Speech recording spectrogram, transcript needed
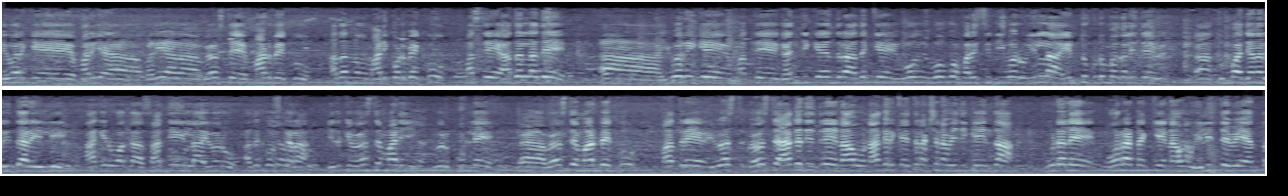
ಇವರಿಗೆ ಪರಿಹಾರ ಪರಿಹಾರ ವ್ಯವಸ್ಥೆ ಮಾಡಬೇಕು, ಅದನ್ನು ಮಾಡಿಕೊಡ್ಬೇಕು, ಮತ್ತೆ ಅದಲ್ಲದೆ ಇವರಿಗೆ ಮತ್ತೆ ಗಂಜಿ ಕೇಂದ್ರ ಅದಕ್ಕೆ ಹೋಗ್- ಹೋಗುವ ಪರಿಸ್ಥಿತಿ ಇವರು ಇಲ್ಲ. ಎಂಟು ಕುಟುಂಬಗಳಿದೆ ತುಂಬಾ ಜನರಿದ್ದಾರೆ ಇಲ್ಲಿ. ಆಗಿರುವಾಗ ಸಾಧ್ಯ ಇಲ್ಲ ಇವರು. ಅದಕ್ಕೋಸ್ಕರ ಇದಕ್ಕೆ ವ್ಯವಸ್ಥೆ ಮಾಡಿ ಇವರು ಕೂಡಲೇ ವ್ಯವಸ್ಥೆ ಮಾಡಬೇಕು. ಮಾತ್ರ ವ್ಯವಸ್ಥೆ ವ್ಯವಸ್ಥೆ ಆಗದಿದ್ರೆ ನಾವು ನಾಗರಿಕ ಹಿತರಕ್ಷಣಾ ವೇದಿಕೆಯಿಂದ ಕೂಡಲೇ ಹೋರಾಟಕ್ಕೆ ನಾವು ಇಳಿತೇವೆ ಅಂತ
